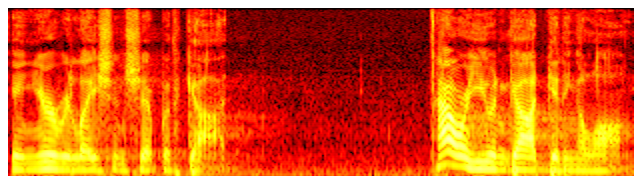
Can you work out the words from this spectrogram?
in your relationship with God? How are you and God getting along?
